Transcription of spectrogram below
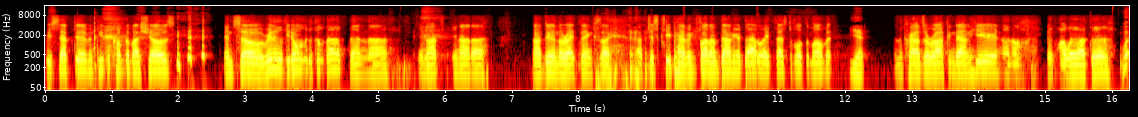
receptive, and people come to my shows. And so, really, if you don't want me to come back, then uh, you're not you're not uh, not doing the right thing. Because I I just keep having fun. I'm down here at the Adelaide Festival at the moment, Yep. and the crowds are rocking down here, and then I'll make my way out there. W-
